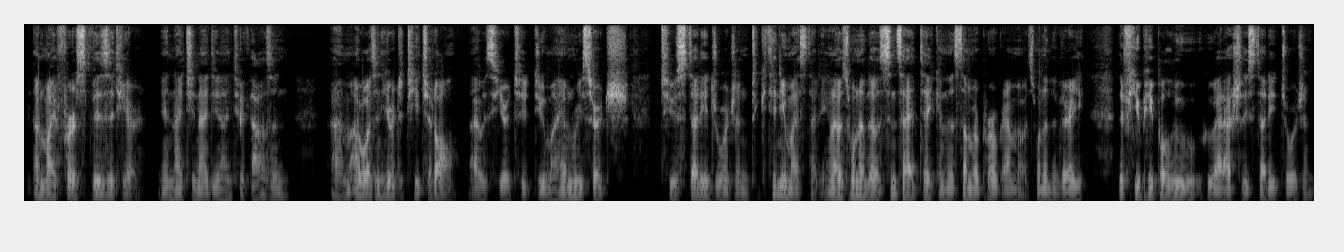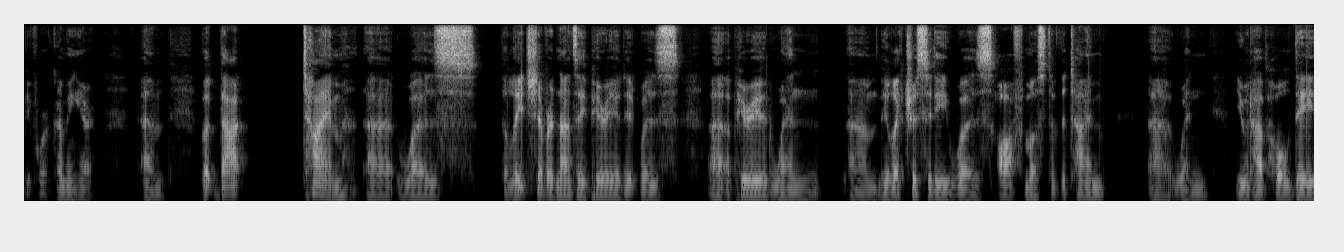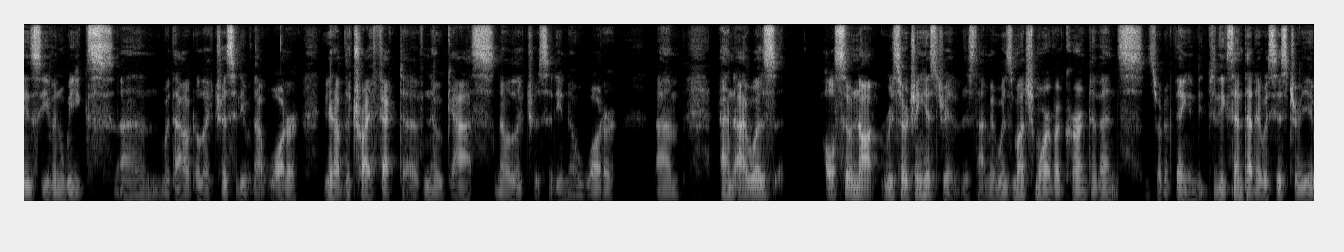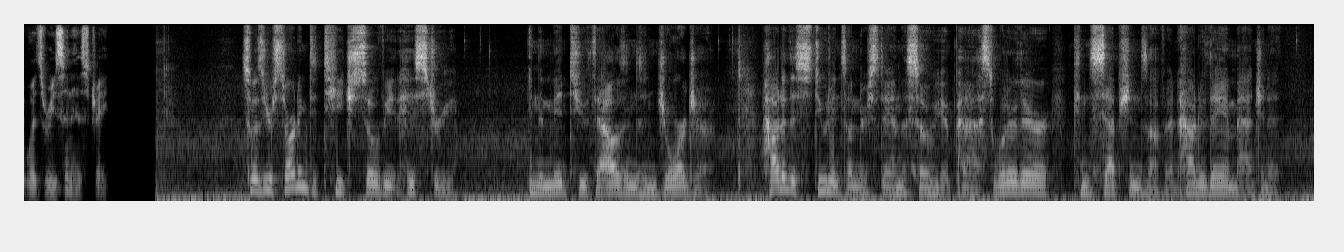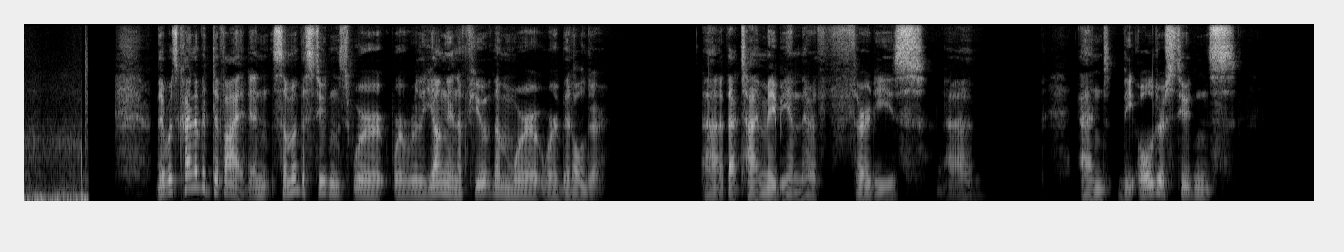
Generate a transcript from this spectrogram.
On my first visit here in 1999 2000, um, I wasn't here to teach at all. I was here to do my own research, to study Georgian, to continue my studying. And I was one of those, since I had taken the summer program, I was one of the very, the few people who, who had actually studied Georgian before coming here. Um, but that time uh, was the late Shevardnadze period. It was uh, a period when um, the electricity was off most of the time, uh, when you would have whole days, even weeks, um, without electricity, without water. You'd have the trifecta of no gas, no electricity, no water. Um, and I was also not researching history at this time. It was much more of a current events sort of thing. And to the extent that it was history, it was recent history. So, as you're starting to teach Soviet history, in the mid 2000s in Georgia. How do the students understand the Soviet past? What are their conceptions of it? How do they imagine it? There was kind of a divide, and some of the students were, were really young, and a few of them were, were a bit older. Uh, at that time, maybe in their 30s. Uh, and the older students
